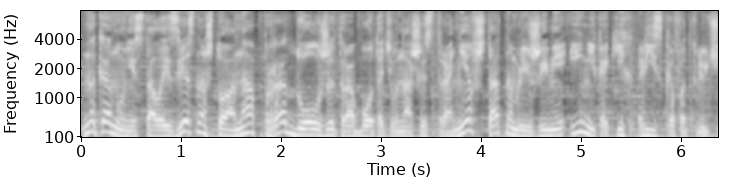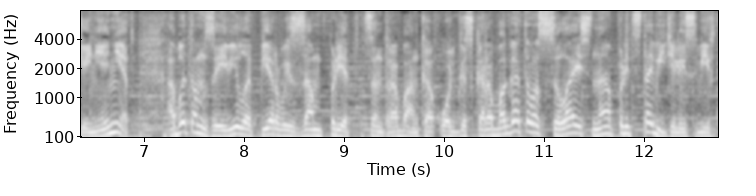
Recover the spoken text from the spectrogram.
Накануне стало известно, что она продолжит работать в нашей стране в штатном режиме и никаких рисков отключения нет. Об этом заявила первый зампред Центробанка Ольга Скоробогатова, ссылаясь на представителей SWIFT.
